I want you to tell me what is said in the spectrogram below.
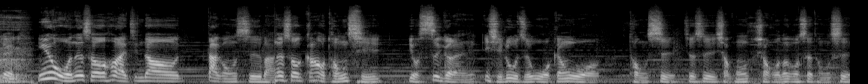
对，因为我那时候后来进到大公司吧，那时候刚好同期有四个人一起入职，我跟我同事就是小公小活动公司的同事，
